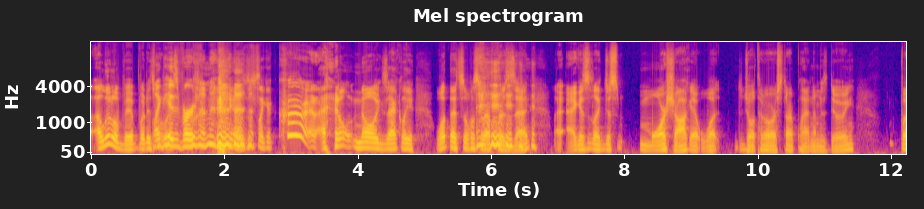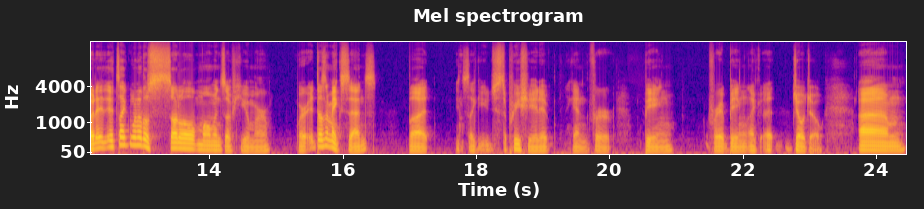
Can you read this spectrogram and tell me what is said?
a little bit, but it's like his version. yeah, it's just like a I don't know exactly what that's supposed to represent. I, I guess it's like just more shock at what Jotaro or Star Platinum is doing. But it, it's like one of those subtle moments of humor where it doesn't make sense, but it's like you just appreciate it again for being for it being like a JoJo. Um,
